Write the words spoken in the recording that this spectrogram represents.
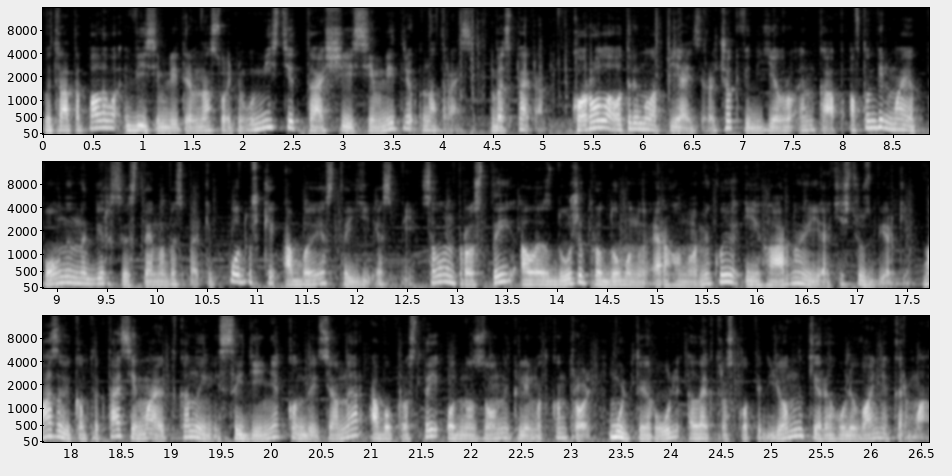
Витрата палива 8 літрів на сотню у місті та 6-7 літрів на трасі. Безпека. Corolla отримала 5 зірочок від Euro NCAP. Автомобіль має повний набір системи безпеки, подушки, ABS та ESP. Салон простий, але з дуже продуманою ергономікою і гарною якістю збірки. Базові комплектації мають тканині сидіння, кондиціонер або простий однозонний клімат-контроль, мультируль, електроскопідйомники, регулювання керма.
